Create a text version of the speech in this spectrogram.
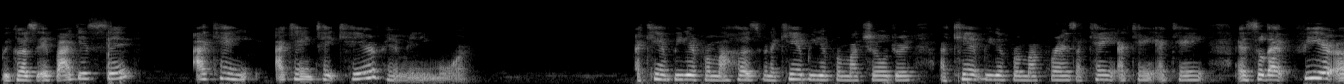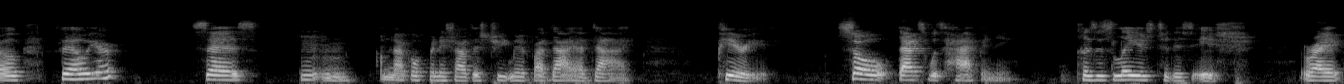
because if I get sick, I can't, I can't take care of him anymore. I can't be there for my husband. I can't be there for my children. I can't be there for my friends. I can't, I can't, I can't. And so that fear of failure says, mm I'm not going to finish out this treatment. If I die, I die. Period. So that's what's happening. Because it's layers to this ish, right?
